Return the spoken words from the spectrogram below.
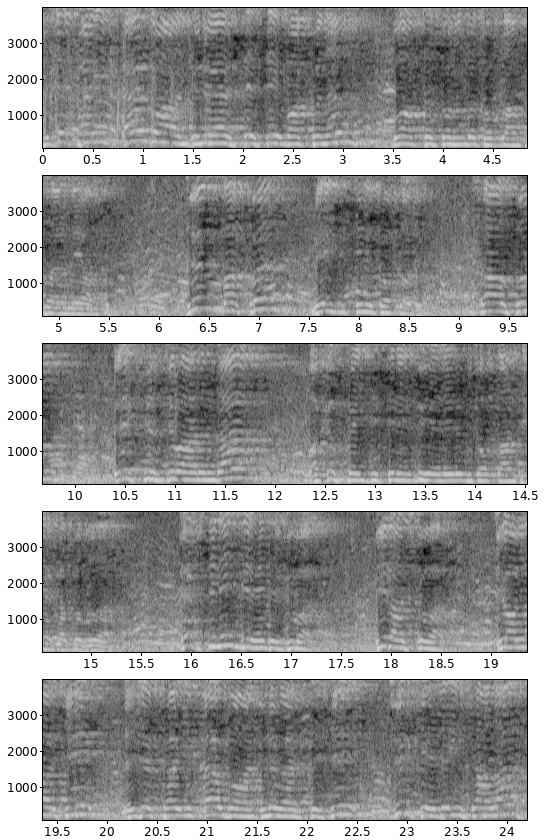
Recep Tayyip Erdoğan Üniversitesi Vakfı'nın bu hafta sonunda toplantılarını yaptık. Dün vakfın meclisini topladık. Sağ olsun 500 civarında vakıf meclisinin üyeleri bu toplantıya katıldılar. Hepsinin bir hedefi var. Bir aşkı var. Diyorlar ki Recep Tayyip Erdoğan Üniversitesi Türkiye'de inşallah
